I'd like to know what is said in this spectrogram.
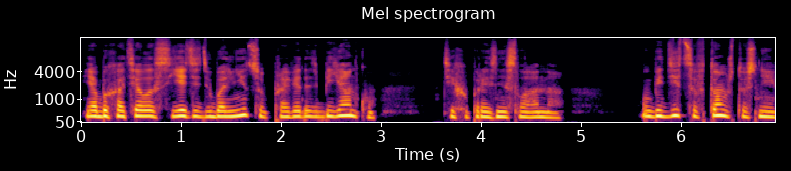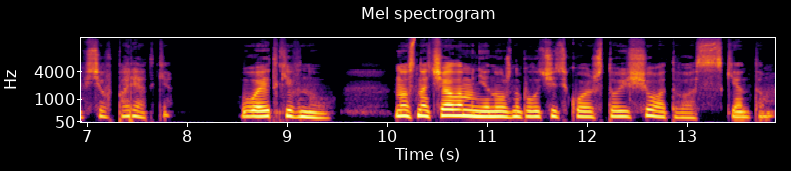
Я бы хотела съездить в больницу, проведать Биянку, тихо произнесла она. Убедиться в том, что с ней все в порядке. Уэйд кивнул. Но сначала мне нужно получить кое-что еще от вас с Кентом.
